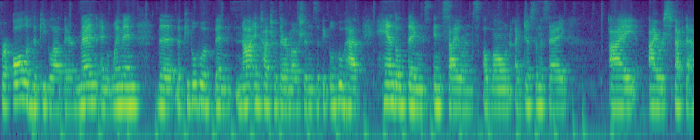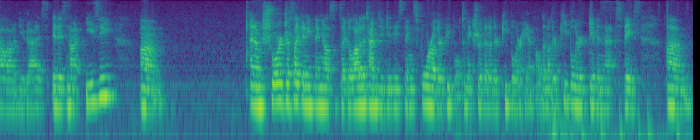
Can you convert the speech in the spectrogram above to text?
for all of the people out there, men and women, the the people who have been not in touch with their emotions, the people who have handled things in silence alone, I just want to say I I respect the hell out of you guys. It is not easy. Um, and I'm sure just like anything else, it's like a lot of the times you do these things for other people to make sure that other people are handled and other people are given that space. Um,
